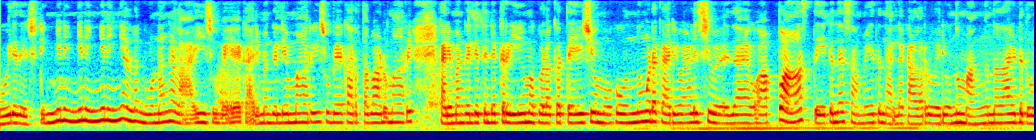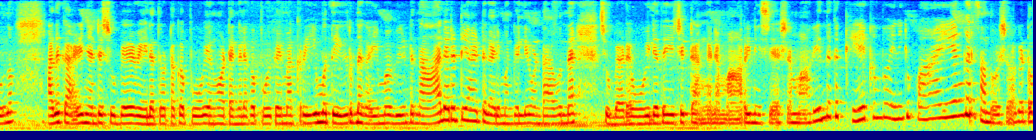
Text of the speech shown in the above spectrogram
ഓയിൽ തേച്ചിട്ട് ഇങ്ങനെ ഇങ്ങനെ ഇങ്ങനെ ഇങ്ങനെയുള്ള ഗുണങ്ങളായി ശുഭയെ കരിമംഗല്യം മാറി ശുഭയെ കറുത്തപാട് മാറി കരിമംഗല്യത്തിന്റെ ക്രീമുകളൊക്കെ തേച്ചു മുഖം ഒന്നും കൂടെ കരിവാളിച്ച് ഇതായ അപ്പോൾ ആ തേക്കുന്ന സമയത്ത് നല്ല കളർ വരും ഒന്ന് മങ്ങുന്നതായിട്ട് തോന്നും. അത് കഴിഞ്ഞ് എന്റെ ശുഭയെ വെയിലത്തോട്ടൊക്കെ പോയി എങ്ങോട്ടെങ്കിലൊക്കെ പോയി കഴിയുമ്പോൾ ക്രീം തീർന്ന് കഴിയുമ്പോൾ വീണ്ടും നാലിരട്ടിയായിട്ട് കരിമങ്കല്യം ഉണ്ടാവുന്ന ശുഭയുടെ ഓയിൽ തേച്ചിട്ട് അങ്ങനെ മാറിന് ശേഷം മാറി. എന്നൊക്കെ കേൾക്കുമ്പോൾ എനിക്ക് ഭയങ്കര സന്തോഷമാണ് കേട്ടോ.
